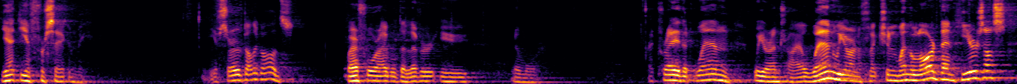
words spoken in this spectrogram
Yet ye have forsaken me. Ye have served other gods. Wherefore I will deliver you no more. I pray that when we are in trial, when we are in affliction, when the Lord then hears us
